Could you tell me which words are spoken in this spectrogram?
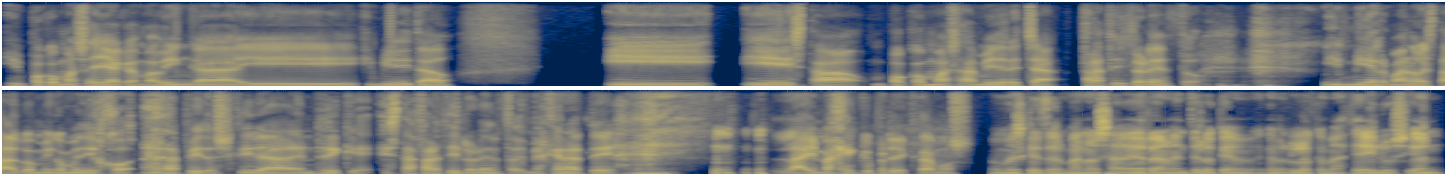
y un poco más allá Camavinga y, y Militao. Y, y, estaba un poco más a mi derecha Francis Lorenzo. Y mi hermano que estaba conmigo me dijo, rápido, escribe a Enrique, está Francis Lorenzo. Imagínate la imagen que proyectamos. Hombre, es que tu hermano sabe realmente lo que, lo que me hacía ilusión.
